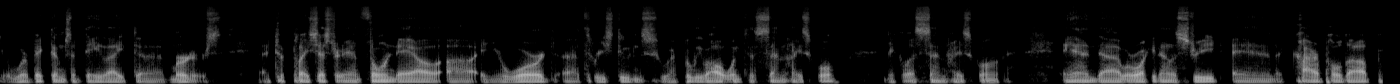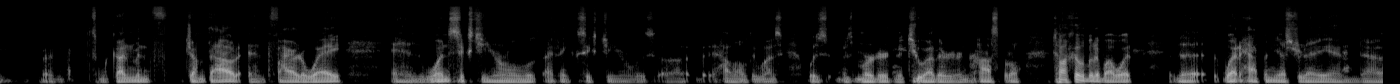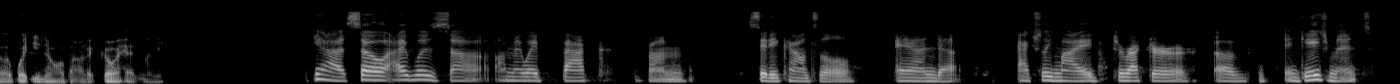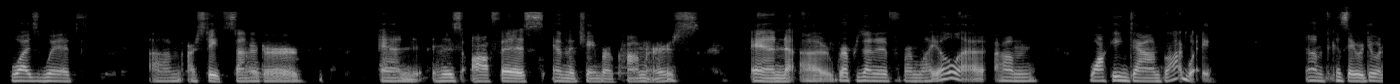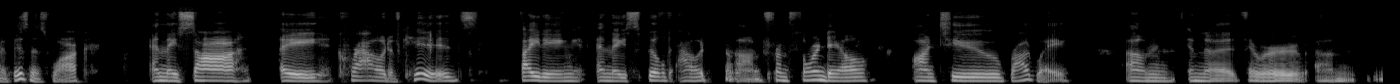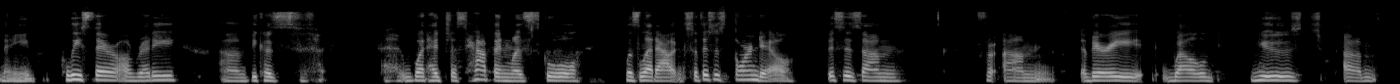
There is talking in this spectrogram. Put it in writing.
were victims of daylight uh, murders. It took place yesterday in Thorndale uh, in your ward. Uh, three students who I believe all went to Senn High School, Nicholas Senn High School, and uh, we're walking down the street, and a car pulled up, and some gunmen f- jumped out and fired away and one 16 year old i think 16 year old was uh, how old he was was was murdered and the two other in the hospital talk a little bit about what the what happened yesterday and uh, what you know about it go ahead leni Yeah, so I was uh, on my way back from city council, and uh, actually, my director of engagement was with um, our state senator and his office and the Chamber of Commerce, and a representative from Loyola um, walking down Broadway um, because they were doing a business walk, and they saw a crowd of kids fighting and they spilled out um, from Thorndale onto Broadway. Um, and the, there were um, many police there already um, because what had just happened was school was let out. So this is Thorndale. This is um, for, um, a very well used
